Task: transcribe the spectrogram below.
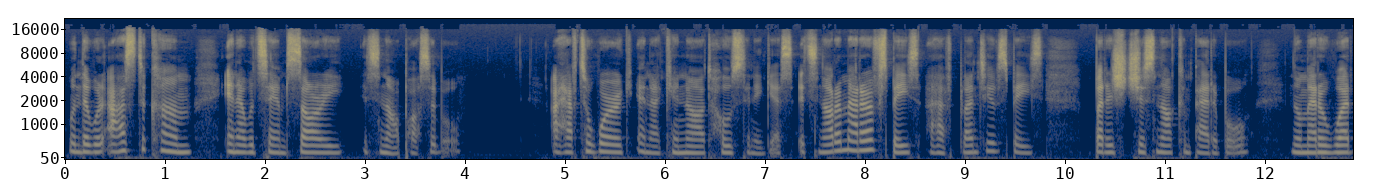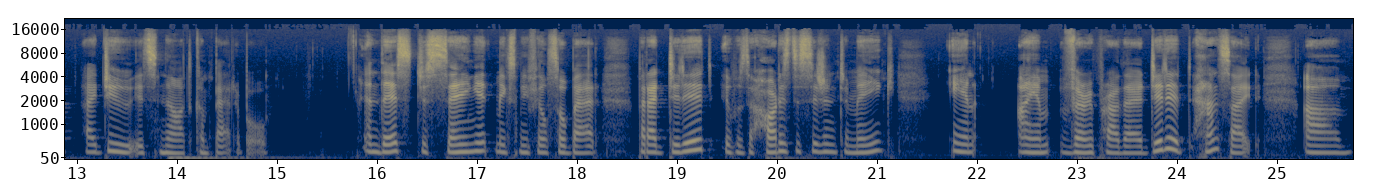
When they were asked to come and I would say, I'm sorry, it's not possible. I have to work and I cannot host any guests. It's not a matter of space. I have plenty of space, but it's just not compatible. No matter what I do, it's not compatible. And this, just saying it, makes me feel so bad. But I did it. It was the hardest decision to make. And I am very proud that I did it, hindsight. Um,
